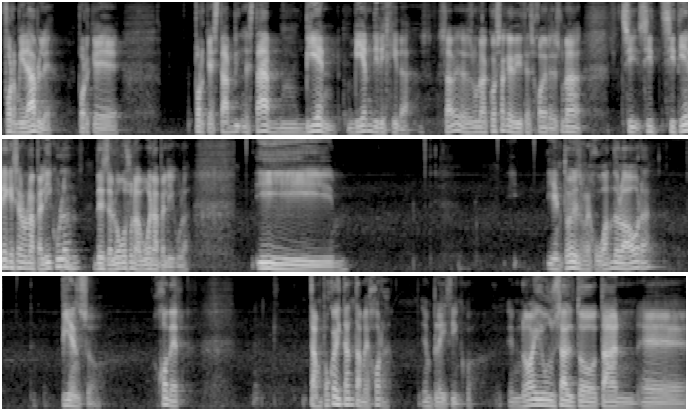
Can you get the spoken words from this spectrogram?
formidable, porque, porque está, está bien, bien dirigida, ¿sabes? Es una cosa que dices, joder, es una... Si, si- si tiene que ser una película, desde luego es una buena película. Y... Y entonces, rejugándolo ahora, pienso, joder, tampoco hay tanta mejora en Play 5. No hay un salto tan eh,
